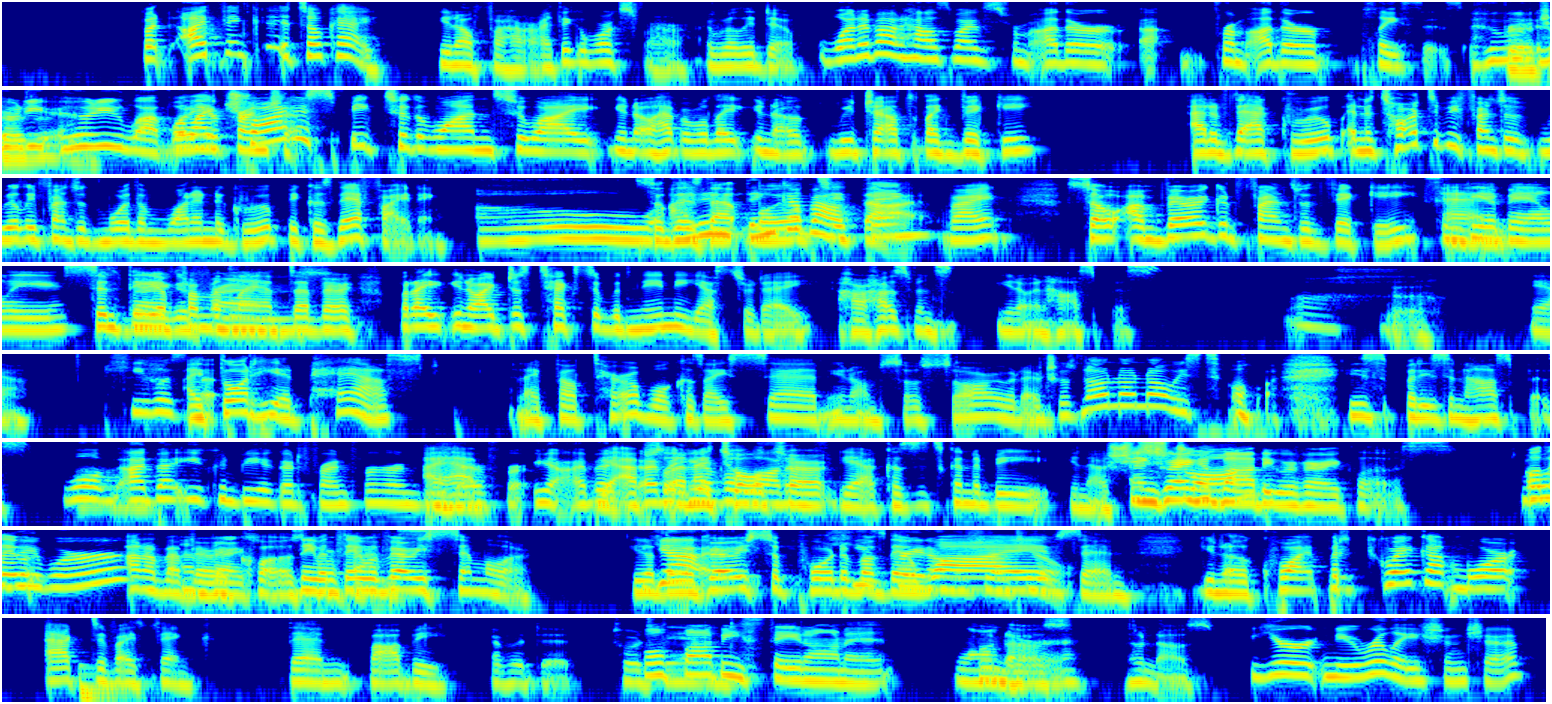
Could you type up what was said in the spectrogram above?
but I think it's okay, you know, for her. I think it works for her. I really do. What about housewives from other uh, from other places? Who who do you who do you love? What well, are I try to speak to the ones who I, you know, have a relate, you know, reach out to like Vicki out of that group. And it's hard to be friends with really friends with more than one in a group because they're fighting. Oh, So there's I didn't that think loyalty about that. right? So I'm very good friends with Vicki. Cynthia Bailey. Cynthia very good from Atlanta. Very, but I, you know, I just texted with NeNe yesterday. Her husband's, you know, in hospice. Oh, Yeah. he was. I the- thought he had passed, And I felt terrible because I said, you know, I'm so sorry. Whatever. She goes, no, no, no, he's still, he's, but he's in hospice. Well, Um, I bet you could be a good friend for her and be I there for. Yeah, I bet. yeah, I bet absolutely. you and I have a told lot her, of- yeah, because it's going to be, you know, she's and Gregg strong. and Bobby were very close. Oh, they they, were- were. I don't know about very very- close, they but were they were very similar. You know, they Yeah, were very supportive of their great on the wives and, you know, quiet. But Gregg got more active, I think, than Bobby ever did. Towards Well, the Bobby end. stayed on it Who longer. knows? Who knows? Your new relationship.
